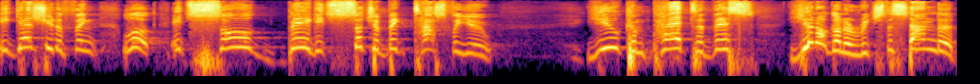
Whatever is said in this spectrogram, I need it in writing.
he gets you to think, look, it's so big. It's such a big task for you. You compared to this, you're not going to reach the standard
